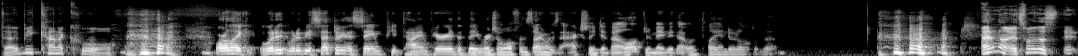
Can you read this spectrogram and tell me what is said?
That'd be kind of cool. or like, would it would it be set during the same time period that the original Wolfenstein was actually developed, and maybe that would play into it a little bit. I don't know. It's one of those. It,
